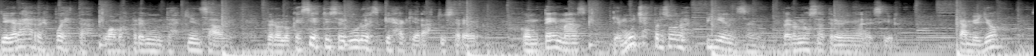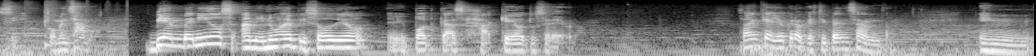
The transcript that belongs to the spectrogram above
llegarás a respuestas o a más preguntas, quién sabe. Pero lo que sí estoy seguro es que hackearás tu cerebro con temas que muchas personas piensan pero no se atreven a decir. ¿Cambio yo? Sí. Comenzamos. Bienvenidos a mi nuevo episodio de mi podcast Hackeo tu cerebro. ¿Saben qué? Yo creo que estoy pensando en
